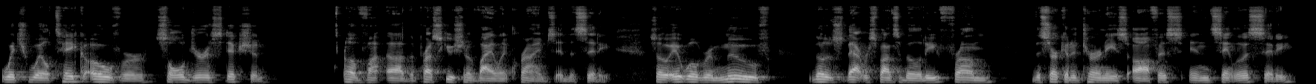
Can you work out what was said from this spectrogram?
which will take over sole jurisdiction of uh, the prosecution of violent crimes in the city. So it will remove those that responsibility from the circuit attorney's office in St. Louis City.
